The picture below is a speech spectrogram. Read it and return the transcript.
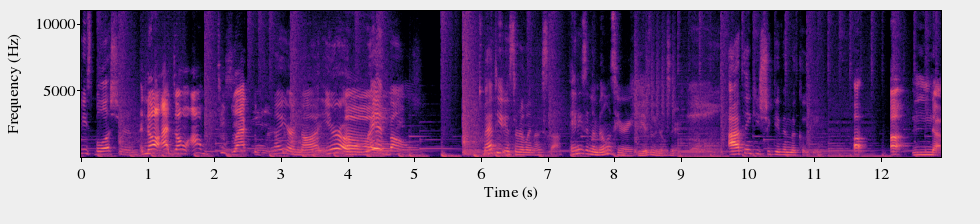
She's blushing. No, I don't. I'm too black to No, you're not. You're a Oh. red bone. Matthew is a really nice guy. And he's in the military. He is in the military. I think you should give him the cookie. Uh, uh, no.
